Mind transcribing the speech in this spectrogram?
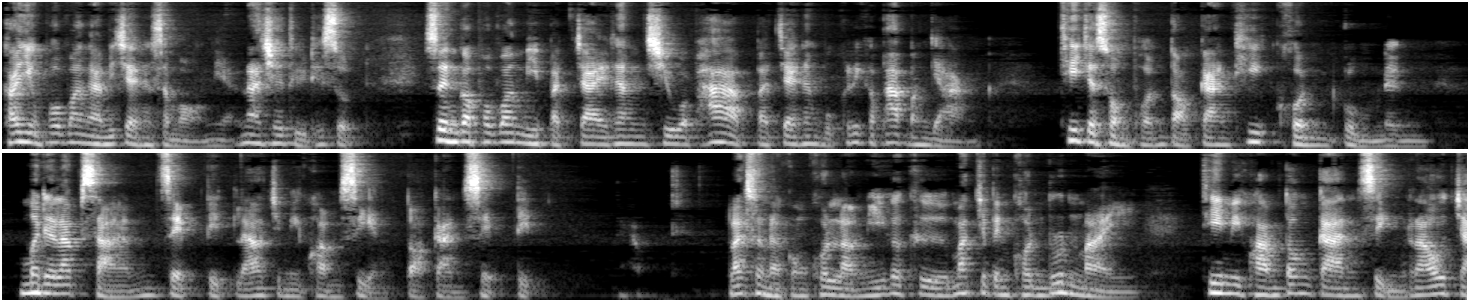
เขายังพบว่างานวิจัยทางสมองเนี่ยน่าเชื่อถือที่สุด ซึ่งก็พบว่ามีปัจจัยทางชีวภาพ ปัจจัยทางบุคลิกภาพบางอย่าง ที่จะส่งผลต่อการที่คนกลุ่มหนึ่ง เมื่อได้รับสารเสพติดแล้วจะมีความเสี่ยงต่อการเสพติดนะครับลักษณะของคนเหล่านี้ก็คือมักจะเป็นคนรุ่นใหม่ ที่มีความต้องการสิ่งเร้าใจ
